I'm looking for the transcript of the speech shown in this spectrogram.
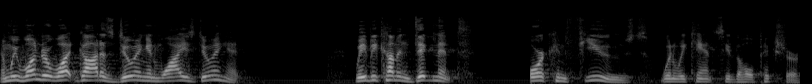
And we wonder what God is doing and why He's doing it. We become indignant or confused when we can't see the whole picture.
